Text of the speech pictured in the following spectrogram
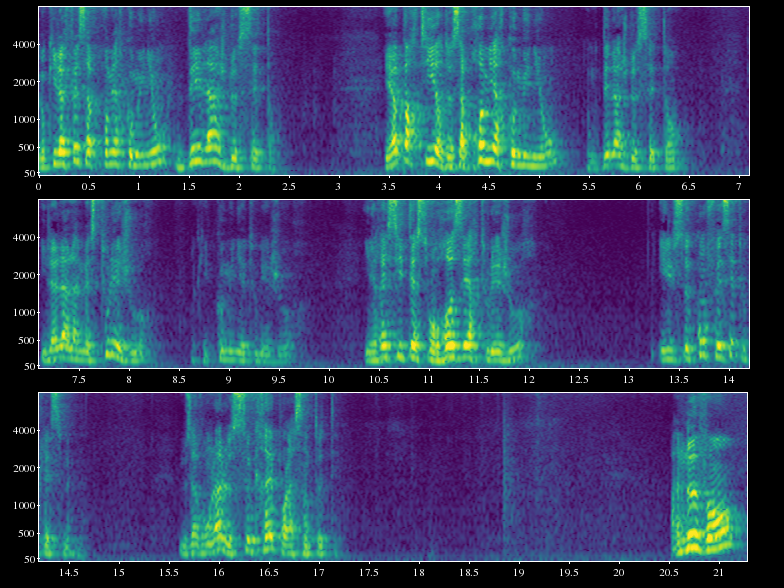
Donc il a fait sa première communion dès l'âge de 7 ans. Et à partir de sa première communion, dès l'âge de 7 ans, il allait à la messe tous les jours, donc il communiait tous les jours, il récitait son rosaire tous les jours, et il se confessait toutes les semaines. Nous avons là le secret pour la sainteté. À 9 ans,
